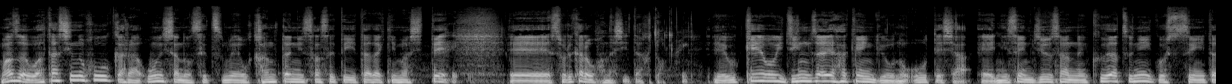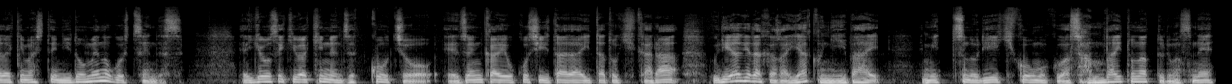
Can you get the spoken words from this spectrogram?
まずは私の方から御社の説明を簡単にさせていただきまして、えー、それからお話しいただくと。えー、請負人材派遣業の大手社、えー、2013年9月にご出演いただきまして、2度目のご出演です。業績は近年絶好調。前回お越しいただいた時から売上高が約2倍。3つの利益項目は3倍となっておりますね。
